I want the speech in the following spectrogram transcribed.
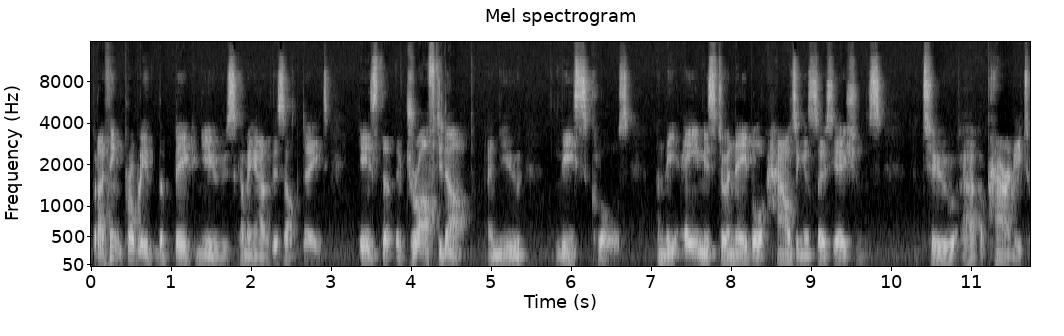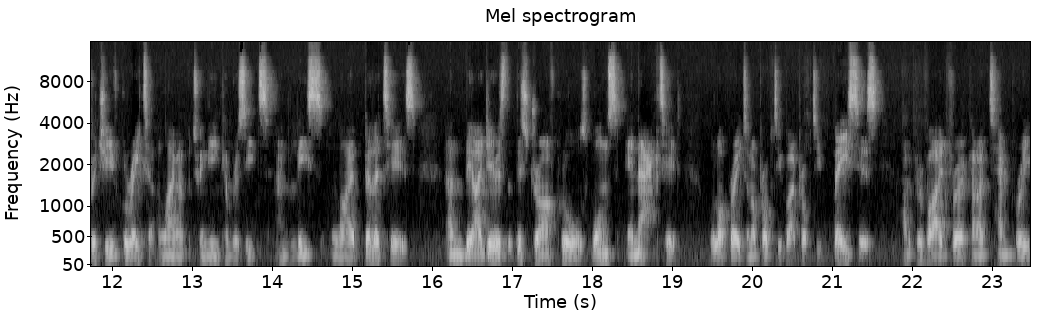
But I think probably the big news coming out of this update is that they've drafted up a new lease clause. And the aim is to enable housing associations to uh, apparently to achieve greater alignment between the income receipts and lease liabilities. And the idea is that this draft clause, once enacted, will operate on a property by property basis and provide for a kind of temporary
